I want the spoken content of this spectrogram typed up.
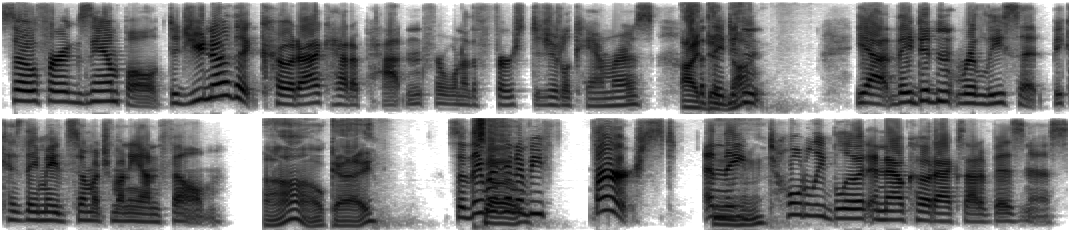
So, for example, did you know that Kodak had a patent for one of the first digital cameras? I did they not. Didn't, yeah, they didn't release it because they made so much money on film. Ah, okay. So they so, were going to be first and mm-hmm. they totally blew it and now Kodak's out of business.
